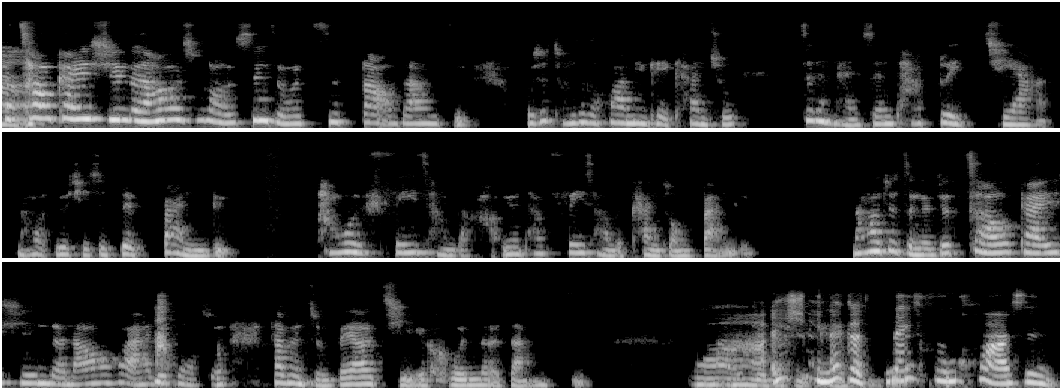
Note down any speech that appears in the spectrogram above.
他超开心的。然后说：“老师，你怎么知道这样子？”我说：“从这个画面可以看出，这个男生他对家，然后尤其是对伴侣，他会非常的好，因为他非常的看重伴侣。”然后就整个就超开心的。然后后来他就跟我说：“他们准备要结婚了，这样子。”哇！哎，所以那个那幅画是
